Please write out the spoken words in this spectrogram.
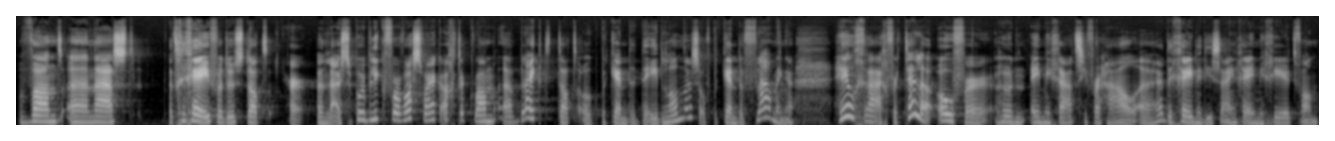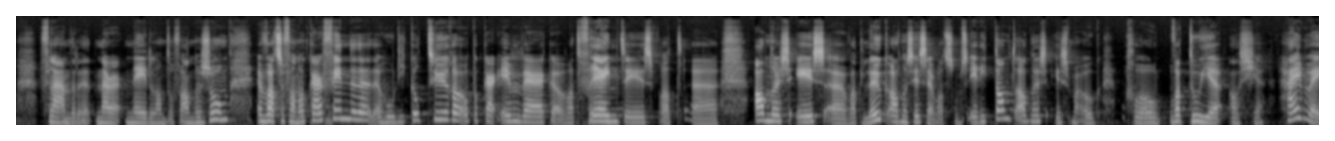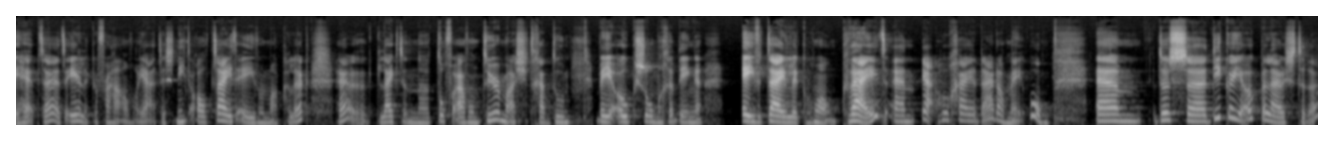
Want uh, naast het gegeven dus dat er een luisterpubliek voor was waar ik achter kwam, uh, blijkt dat ook bekende Nederlanders of bekende Vlamingen heel graag vertellen over hun emigratieverhaal. Uh, degene die zijn geëmigreerd van Vlaanderen naar Nederland of andersom. En wat ze van elkaar vinden, hoe die culturen op elkaar inwerken, wat vreemd is, wat uh, anders is, uh, wat leuk anders is en wat soms irritant anders is, maar ook gewoon wat doe je als je heimwee hebt. Hè? Het eerlijke verhaal van ja, het is niet altijd even makkelijk. Hè? Het lijkt een uh, tof avontuur, maar als je het gaat doen, ben je ook sommige dingen even tijdelijk gewoon kwijt. En ja, hoe ga je daar dan mee om? Um, dus uh, die kun je ook beluisteren.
